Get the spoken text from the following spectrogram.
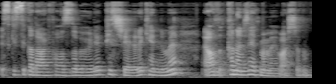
eskisi kadar fazla böyle pis şeylere kendimi kanalize etmemeye başladım.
